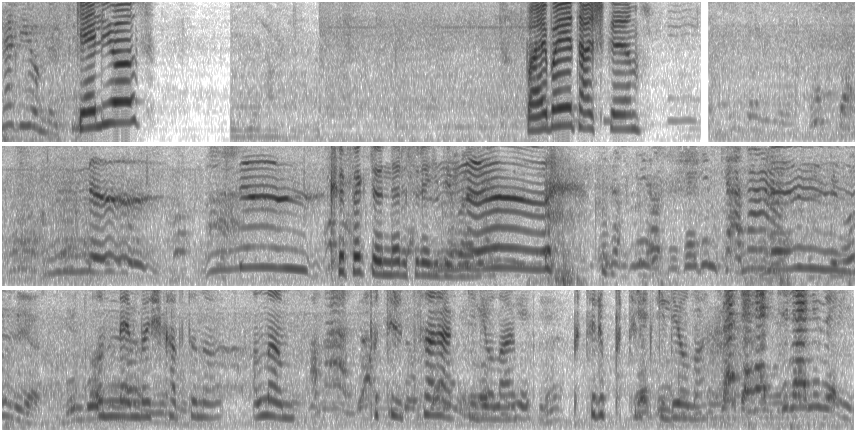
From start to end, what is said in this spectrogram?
Ne diyorum ben? Geliyoruz. Bay bay et aşkım. Köpek de süre gidiyor bana. Onun en başı kaptanı. Allah'ım pıtırtarak gidiyorlar. Pıtırıp pıtırıp gidiyorlar. Ben de helkilerini vereyim.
